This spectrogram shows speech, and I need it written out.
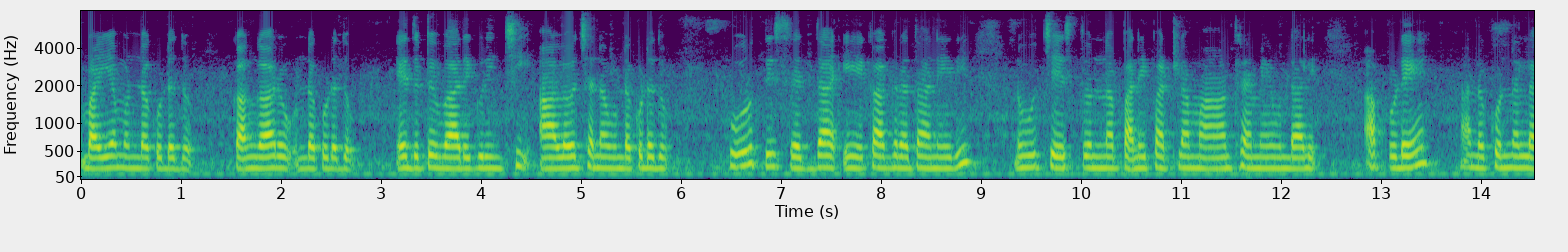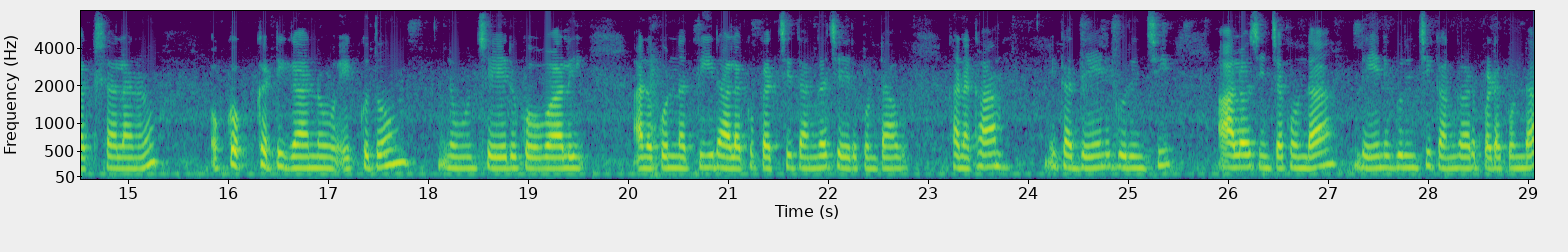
భయం ఉండకూడదు కంగారు ఉండకూడదు ఎదుటి వారి గురించి ఆలోచన ఉండకూడదు. పూర్తి శ్రద్ధ ఏకాగ్రత అనేది నువ్వు చేస్తున్న పని పట్ల మాత్రమే ఉండాలి. అప్పుడే అనుకున్న లక్ష్యాలను ఒక్కొక్కటిగా నువ్వు ఎక్కుతూ నువ్వు చేరుకోవాలి అనుకున్న తీరాలకు ఖచ్చితంగా చేరుకుంటావు. కనుక ఇక దేని గురించి ఆలోచించకుండా దేని గురించి కంగారు పడకుండా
